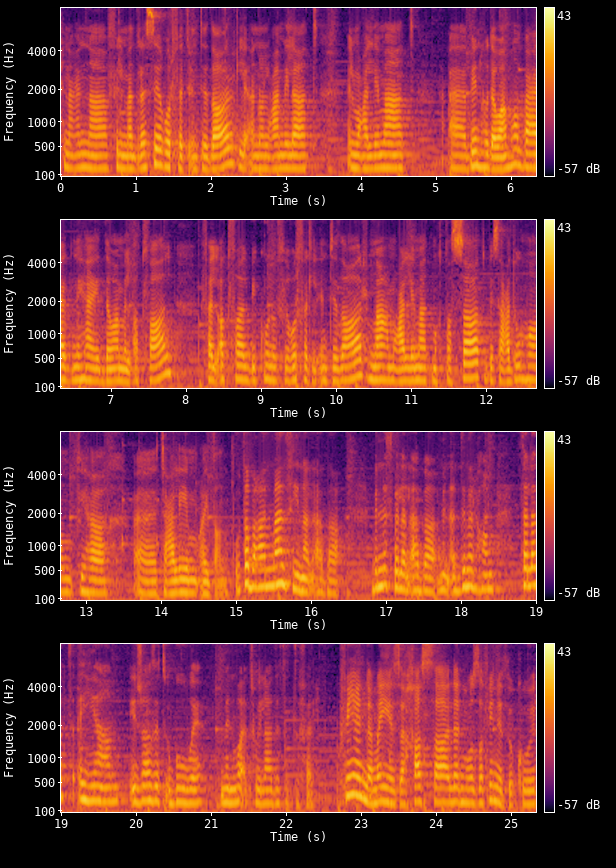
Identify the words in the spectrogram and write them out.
إحنا عندنا في المدرسة غرفة انتظار لأنه العاملات المعلمات آه، بينهوا دوامهم بعد نهاية دوام الأطفال. فالأطفال بيكونوا في غرفة الانتظار مع معلمات مختصات بيساعدوهم فيها آه، تعليم أيضا. وطبعا ما نسينا الآباء. بالنسبة للآباء بنقدم لهم ثلاث أيام إجازة أبوة من وقت ولادة الطفل. وفي عندنا ميزة خاصة للموظفين الذكور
